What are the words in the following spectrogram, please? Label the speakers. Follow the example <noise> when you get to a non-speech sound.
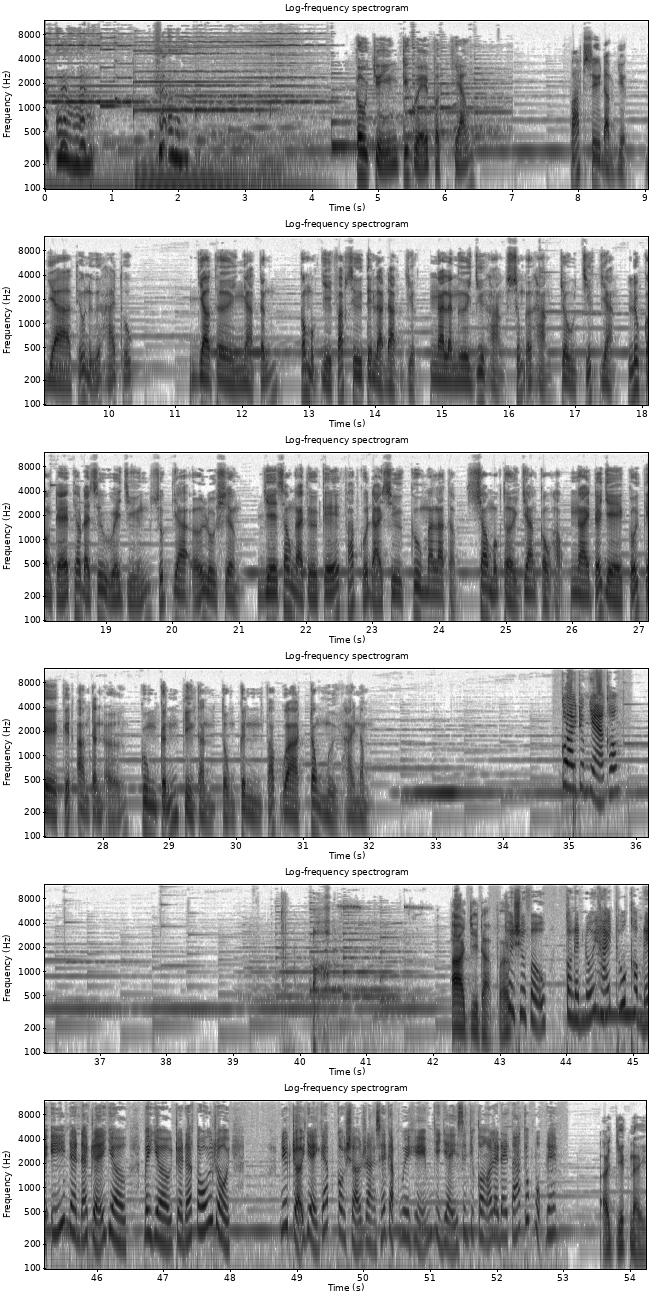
Speaker 1: <laughs> Câu chuyện trí huệ Phật giáo Pháp sư đàm dực và thiếu nữ hái thuốc Vào thời nhà Tấn, có một vị Pháp sư tên là Đàm Dực. Ngài là người dư hàng sống ở Hàng Châu Chiết Giang. Lúc còn trẻ theo Đại sư Huệ Diễn xuất gia ở Lô Sơn. Về sau Ngài thừa kế Pháp của Đại sư Kumala Thập. Sau một thời gian cầu học, Ngài trở về cối kê kết am tranh ở, cung kính kiền thành tụng kinh Pháp Hoa trong 12 năm.
Speaker 2: Có ai trong nhà không?
Speaker 1: A Di Đà Phật.
Speaker 2: Thưa sư phụ, con lên núi hái thuốc không để ý nên đã trễ giờ. Bây giờ trời đã tối rồi. Nếu trở về gấp con sợ rằng sẽ gặp nguy hiểm Vì vậy xin cho con ở lại đây tá túc một đêm
Speaker 1: Ở việc này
